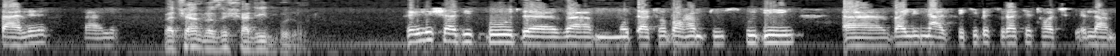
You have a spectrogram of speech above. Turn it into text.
بله بله. و چند روز شدید بود خیلی شدید بود و مدت ها با هم دوست بودیم ولی نزدیکی به صورت تاچ لمس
